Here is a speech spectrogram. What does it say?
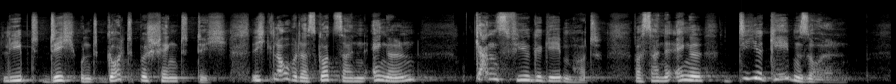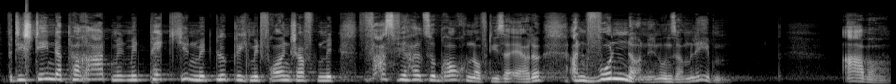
liebt dich und Gott beschenkt dich. Ich glaube, dass Gott seinen Engeln ganz viel gegeben hat, was seine Engel dir geben sollen. Die stehen da parat mit, mit Päckchen, mit Glücklich, mit Freundschaften, mit was wir halt so brauchen auf dieser Erde, an Wundern in unserem Leben. Aber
